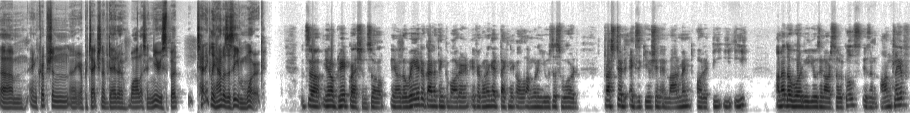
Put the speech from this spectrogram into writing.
Um, encryption, uh, you know, protection of data while it's in use, but technically, how does this even work? It's a you know great question. So you know the way to kind of think about it, if you're going to get technical, I'm going to use this word, trusted execution environment or a TEE. Another word we use in our circles is an enclave.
